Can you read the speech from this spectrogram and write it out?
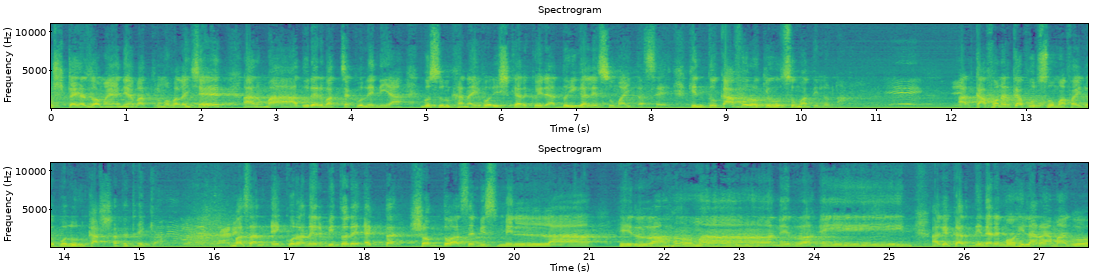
উষ্টাইয়া জমায়া নিয়া বাথরুমে ফেলাইছে, আর মা আদুরের বাচ্চা কোলে নিয়া গোসলখানায় পরিষ্কার কইরা দুই গালে সুমাইতাছে। কিন্তু কাপুরও কেউ সুমা দিল না। আর কাফনের কাপড় সুমা পাইল, বলুন কার সাথে থেকে বাজান, এই কোরআনের ভিতরে একটা শব্দ আছে, বিসমিল্লাহ। রহমানির রাহিম। আগেকার দিনের মহিলারা মাগো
